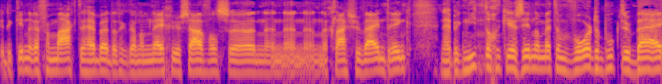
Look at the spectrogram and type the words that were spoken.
de kinderen vermaakt te hebben, dat ik dan om negen uur s'avonds een, een, een, een, glaasje wijn drink. Dan heb ik niet nog een keer zin om met een woordenboek erbij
